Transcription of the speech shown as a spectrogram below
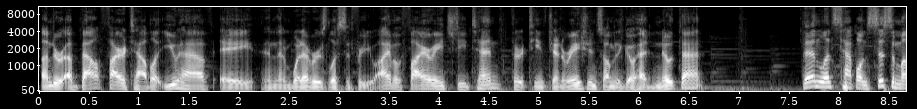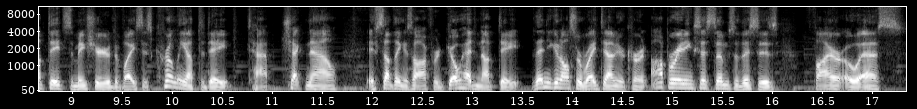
under About Fire Tablet, you have a, and then whatever is listed for you. I have a Fire HD 10, 13th generation, so I'm going to go ahead and note that. Then let's tap on System Updates to make sure your device is currently up to date. Tap Check Now. If something is offered, go ahead and update. Then you can also write down your current operating system. So this is Fire OS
